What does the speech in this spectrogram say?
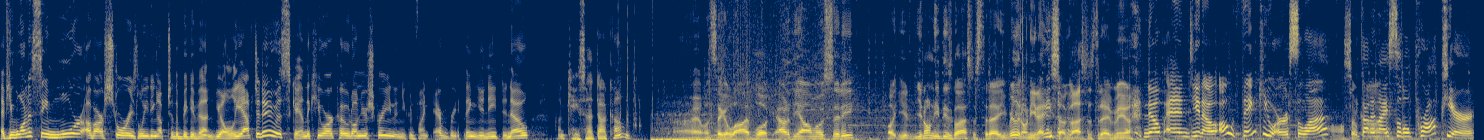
If you want to see more of our stories leading up to the big event, all you have to do is scan the QR code on your screen, and you can find everything you need to know on KSAT.com. All right, let's take a live look out at the Alamo City. Well, you, you don't need these glasses today. You really don't need any sunglasses today, Mia. Nope, and you know, oh, thank you, Ursula. Aw, so you got a nice little prop here.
